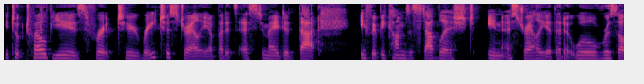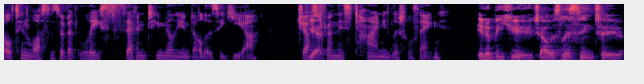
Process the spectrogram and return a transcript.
it took 12 years for it to reach Australia, but it's estimated that if it becomes established in Australia, that it will result in losses of at least $70 million a year just yeah. from this tiny little thing. It'll be huge. I was listening to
